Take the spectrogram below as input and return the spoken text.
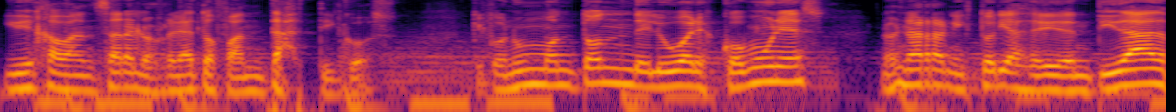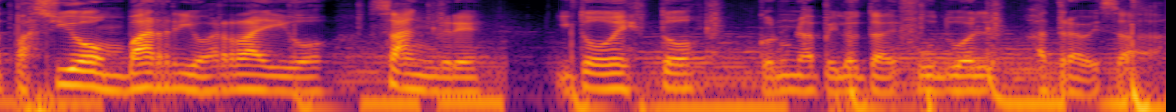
y deja avanzar a los relatos fantásticos, que con un montón de lugares comunes nos narran historias de identidad, pasión, barrio, arraigo, sangre, y todo esto con una pelota de fútbol atravesada.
